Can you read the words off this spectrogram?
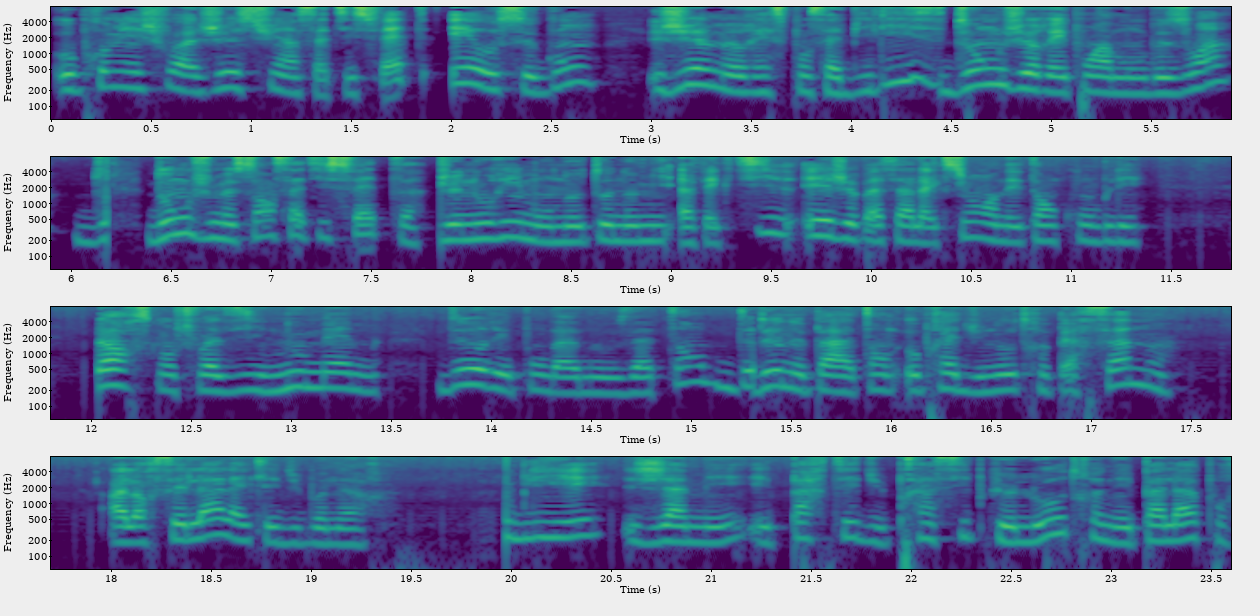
Au premier choix, je suis insatisfaite et au second, je me responsabilise, donc je réponds à mon besoin, donc je me sens satisfaite. Je nourris mon autonomie affective et je passe à l'action en étant comblée. Lorsqu'on choisit nous-mêmes de répondre à nos attentes, de ne pas attendre auprès d'une autre personne, alors c'est là la clé du bonheur. N'oubliez jamais et partez du principe que l'autre n'est pas là pour,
